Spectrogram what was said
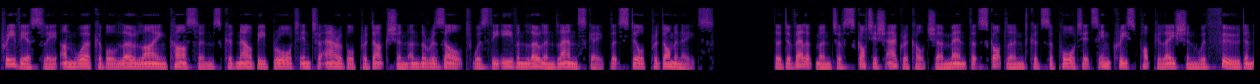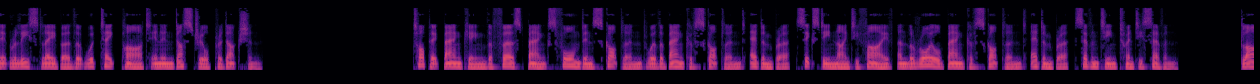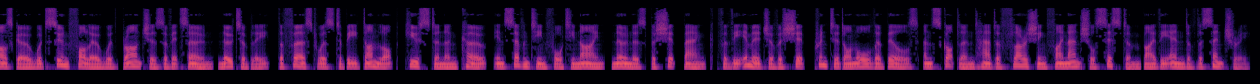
Previously unworkable low-lying carselands could now be brought into arable production and the result was the even lowland landscape that still predominates. The development of Scottish agriculture meant that Scotland could support its increased population with food and it released labour that would take part in industrial production. Topic banking The first banks formed in Scotland were the Bank of Scotland Edinburgh, 1695 and the Royal Bank of Scotland Edinburgh, 1727. Glasgow would soon follow with branches of its own notably, the first was to be Dunlop, Houston and Co., in 1749, known as the Ship Bank for the image of a ship printed on all their bills and Scotland had a flourishing financial system by the end of the century.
